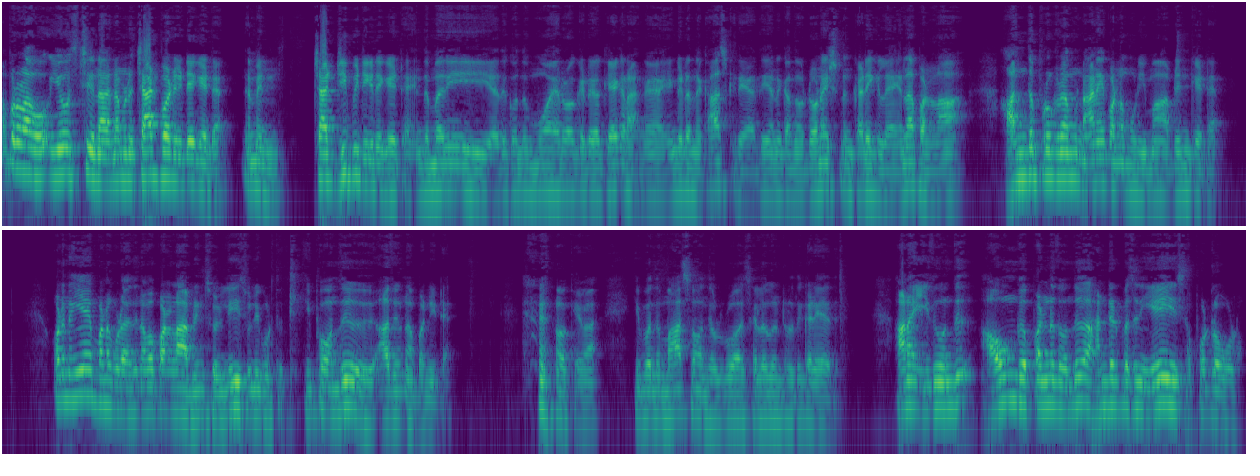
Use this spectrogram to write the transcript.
அப்புறம் நான் யோசிச்சு நான் நம்ம சேட் பாட்டுக்கிட்டே கேட்டேன். ஐ மீன் சாட் ஜிபிடி கிட்ட கேட்டேன். இந்த மாதிரி அதுக்கு வந்து மூவாயிரம் ரூபா கிட்ட கேட்குறாங்க எங்கிட்ட அந்த காசு கிடையாது. எனக்கு அந்த டொனேஷனும் கிடைக்கல. என்ன பண்ணலாம்? அந்த ப்ரோக்ராம் நானே பண்ண முடியுமா? அப்படின்னு கேட்டேன். உடனே ஏன் பண்ணக்கூடாது? நம்ம பண்ணலாம் அப்படின்னு சொல்லி சொல்லி கொடுத்து இப்போ வந்து அது நான் பண்ணிட்டேன். ஓகேவா இப்போ வந்து மாதம் அந்த ரூபா செலவுன்றது கிடையாது. ஆனால் இது வந்து அவங்க பண்ணது வந்து ஹண்ட்ரட் பர்சன்ட் ஏஐ சப்போர்ட்டில் ஓடும்.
